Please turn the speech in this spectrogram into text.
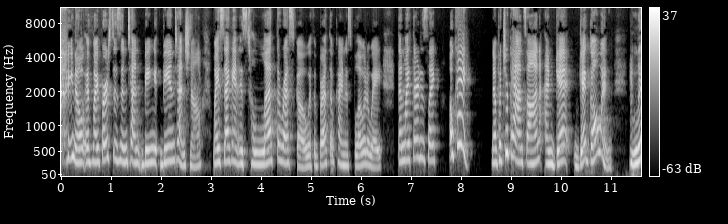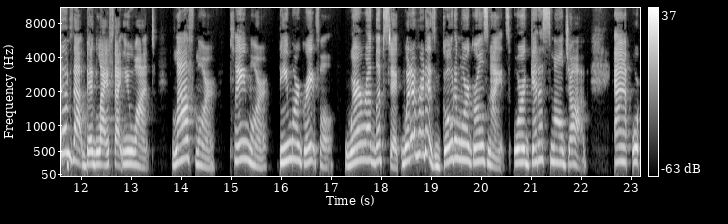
you know, if my first is intent, being, be intentional, my second is to let the rest go with a breath of kindness, blow it away. Then my third is like, okay, now put your pants on and get, get going. Live that big life that you want laugh more, play more, be more grateful, wear red lipstick, whatever it is, go to more girls' nights or get a small job and or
